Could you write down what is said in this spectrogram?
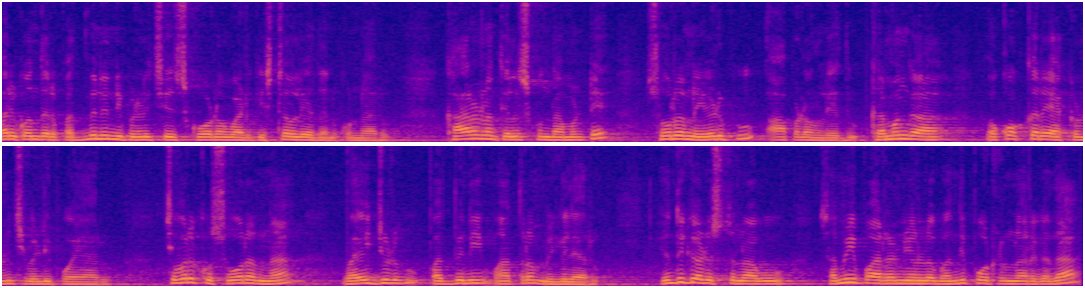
మరికొందరు పద్మినిని పెళ్ళి చేసుకోవడం వాడికి ఇష్టం లేదనుకున్నారు. కారణం తెలుసుకుందామంటే సూరన్న ఏడుపు ఆపడం లేదు. క్రమంగా ఒక్కొక్కరే అక్కడి నుంచి వెళ్ళిపోయారు. చివరకు సూరన్న వైద్యుడు పద్మిని మాత్రం మిగిలారు. ఎందుకు ఏడుస్తున్నావు? సమీపారణ్యంలో బందిపోట్లున్నారు కదా.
